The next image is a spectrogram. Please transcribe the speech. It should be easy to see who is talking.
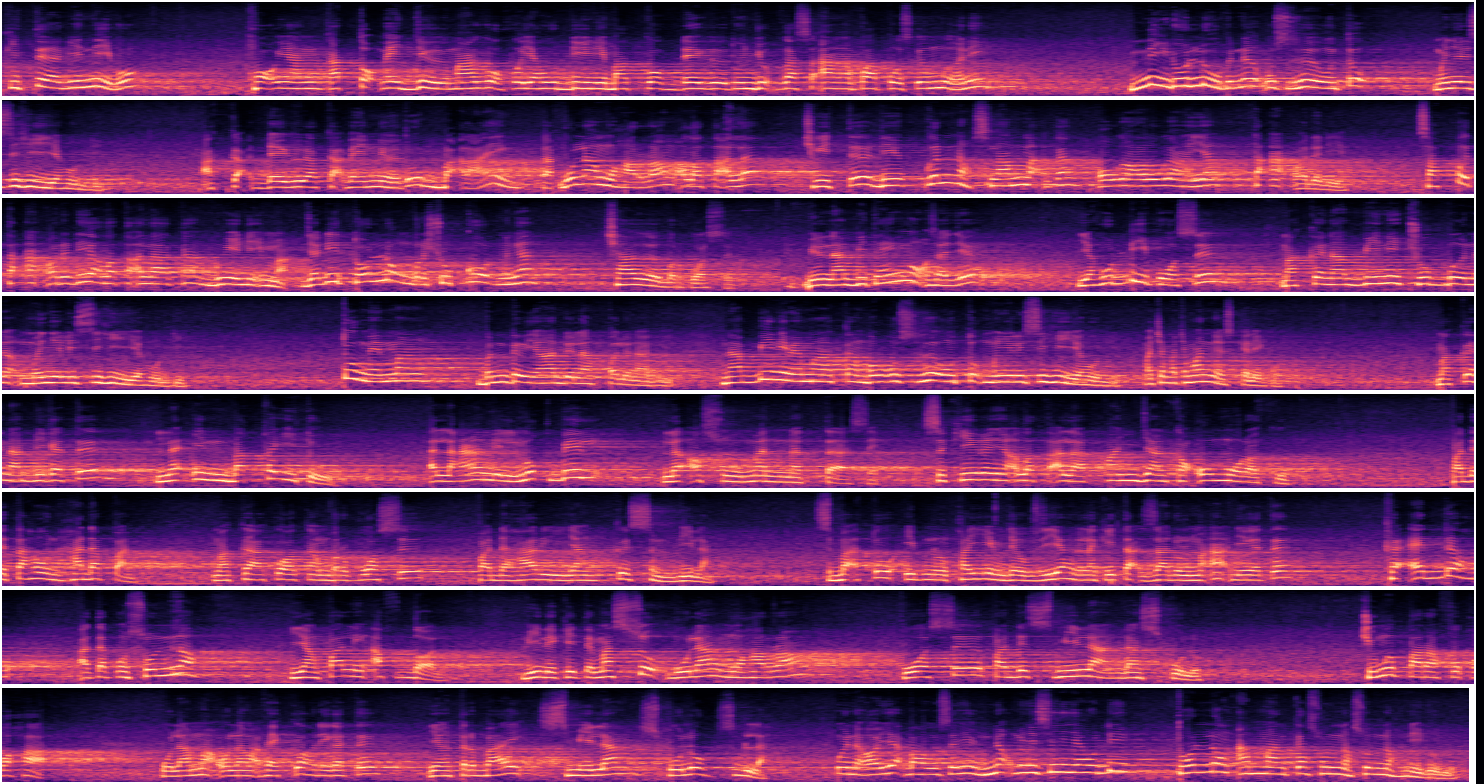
Speaker 1: kita hari ni pun Hak yang katok meja marah ke Yahudi ni bakar berdera tunjuk perasaan apa-apa semua ni Ni dulu kena usaha untuk menyelisihi Yahudi. Akak dera, akak banner tu bak lain. Bulan Muharram Allah Ta'ala cerita dia pernah selamatkan orang-orang yang taat pada dia. Siapa taat pada dia Allah Ta'ala akan beri nikmat. Jadi tolong bersyukur dengan cara berpuasa. Bila Nabi tengok saja Yahudi puasa Maka Nabi ni cuba nak menyelisihi Yahudi. Tu memang benda yang ada dalam kepala Nabi. Nabi ni memang akan berusaha untuk menyelisihi Yahudi. Macam-macam mana sekalipun Maka Nabi kata La'in baqaitu Al-amil muqbil La asuman natasi Sekiranya Allah Ta'ala panjangkan umur aku Pada tahun hadapan Maka aku akan berpuasa Pada hari yang ke-9 Sebab tu Ibnul Qayyim Jauziyah Dalam kitab Zadul Ma'ad Dia kata Kaedah Ataupun sunnah Yang paling afdal Bila kita masuk bulan Muharram Puasa pada 9 dan 10 Cuma para fuqaha ulama-ulama fiqh dia kata yang terbaik 9 10 11. Puan ayat bahawasanya nak menyisihi Yahudi tolong amalkan sunnah-sunnah ni dulu.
